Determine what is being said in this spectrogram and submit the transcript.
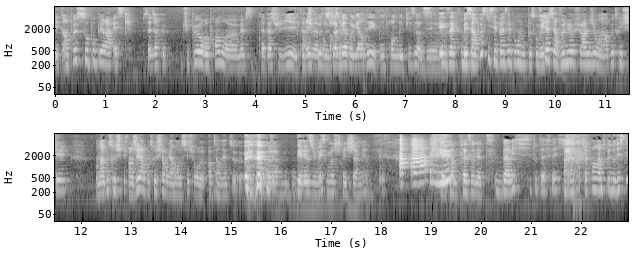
est un peu soap opéra-esque. C'est-à-dire que tu peux reprendre, euh, même si t'as pas suivi, et t'arrives Tu à peux t'en ne sortir. jamais regarder et comprendre l'épisode. Euh, exact. Mais c'est un peu ce qui s'est passé pour nous. Parce qu'au Oui. final, c'est revenu au fur et à mesure. On a un peu triché. On a un peu triché. Enfin, j'ai un peu triché en regardant aussi sur internet euh, Voilà. des résumés. Parce que moi, je triche jamais en fait. je suis quelqu'un de très honnête. Bah oui, tout à fait. tu reprendras un petit peu de modestie.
